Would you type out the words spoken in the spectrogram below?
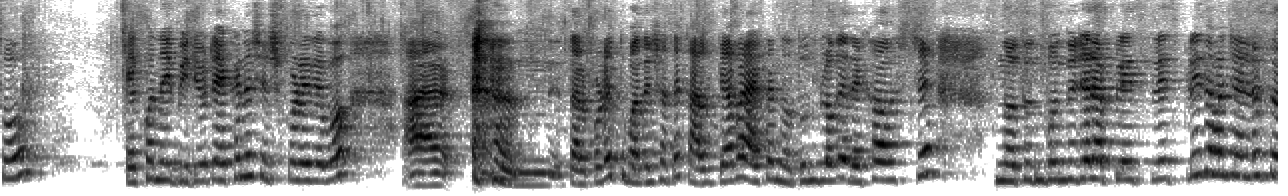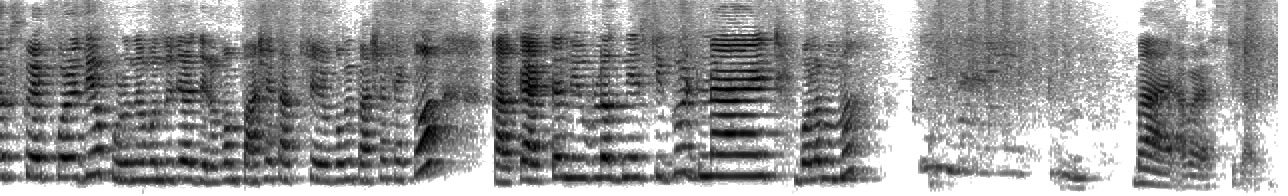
সো এখন এই ভিডিওটা এখানে শেষ করে দেব। আর তারপরে তোমাদের সাথে কালকে আবার একটা নতুন ব্লগে দেখা হচ্ছে। নতুন বন্ধু যারা প্লিজ প্লিজ প্লিজ আমার চ্যানেলটা সাবস্ক্রাইব করে দিও। পুরনো বন্ধু যারা যেরকম পাশে থাকছো এরকমই পাশে থেকো। কালকে একটা নিউ ব্লগ নিয়ে এসছি। গুড নাইট বলো মামা। বাই আবার আসছি কালকে।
